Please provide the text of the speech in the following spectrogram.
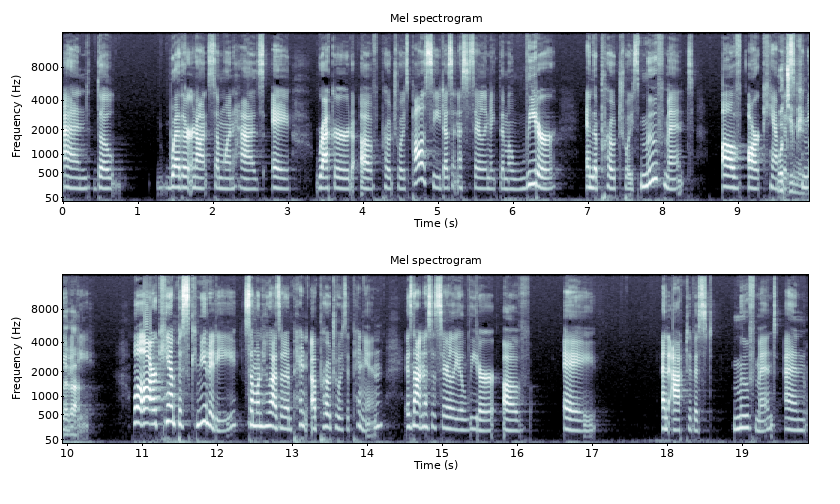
and the whether or not someone has a record of pro-choice policy doesn't necessarily make them a leader in the pro-choice movement of our campus do you mean by that? community. Well, our campus community, someone who has an a pro-choice opinion, is not necessarily a leader of a an activist movement. And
